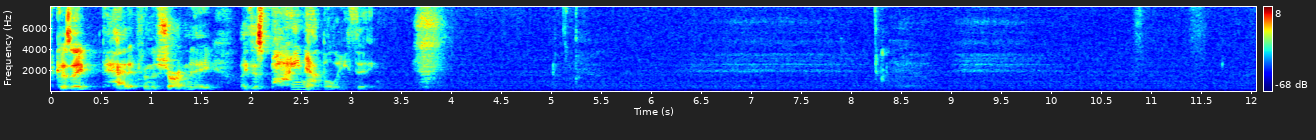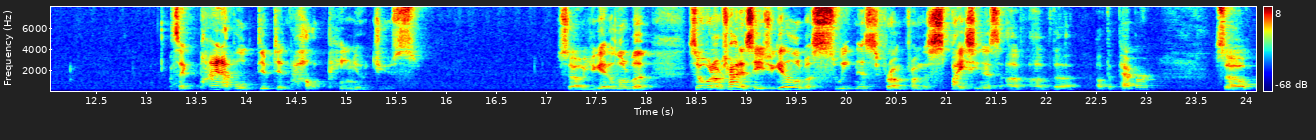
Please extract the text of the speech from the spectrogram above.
because I had it from the Chardonnay, like this pineapple y thing. It's like pineapple dipped in jalapeno juice. So you get a little bit. Of, so what I'm trying to say is you get a little bit of sweetness from from the spiciness of, of the of the pepper. So,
